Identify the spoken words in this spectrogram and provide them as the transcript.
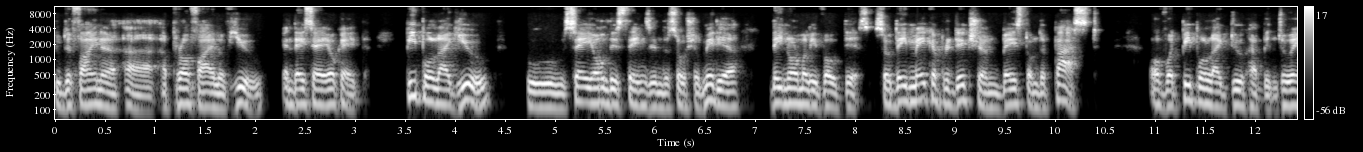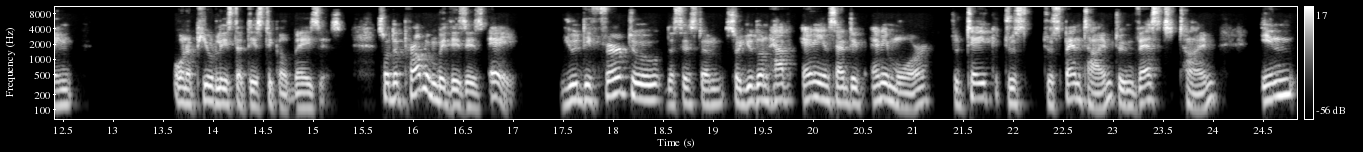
to define a, a, a profile of you. And they say okay people like you who say all these things in the social media they normally vote this. So they make a prediction based on the past of what people like you have been doing on a purely statistical basis. So the problem with this is a you defer to the system so you don't have any incentive anymore to take to, to spend time to invest time in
